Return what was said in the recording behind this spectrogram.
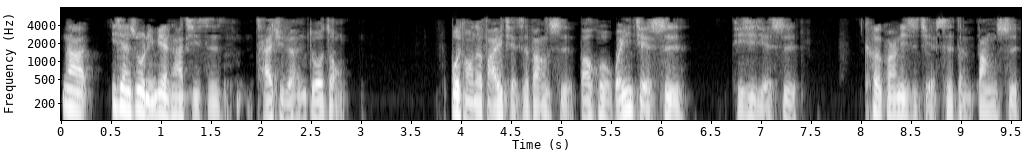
那意见书里面，他其实采取了很多种不同的法律解释方式，包括文义解释、体系解释、客观历史解释等方式。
